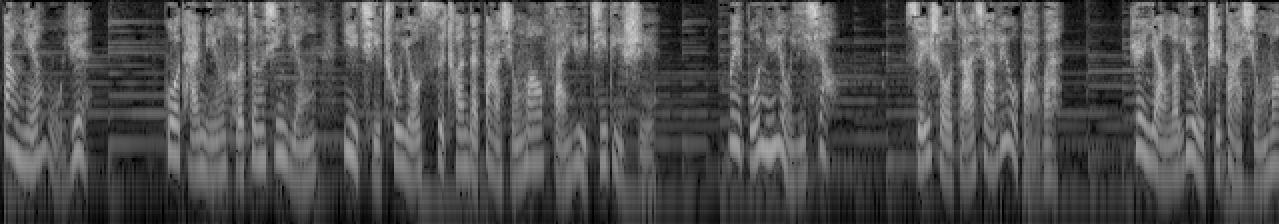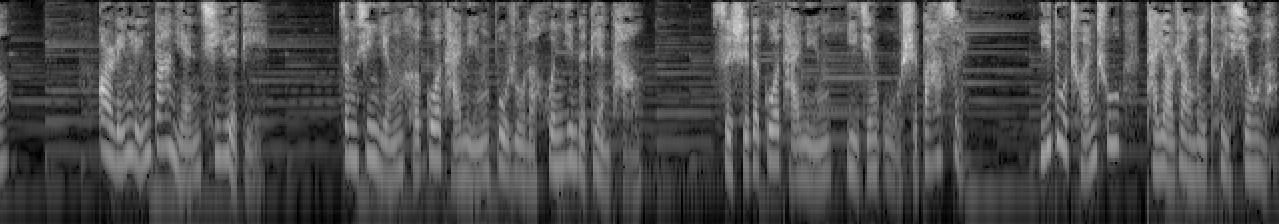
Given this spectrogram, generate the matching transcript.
当年五月。郭台铭和曾心莹一起出游四川的大熊猫繁育基地时，为博女友一笑，随手砸下六百万，认养了六只大熊猫。二零零八年七月底，曾心莹和郭台铭步入了婚姻的殿堂。此时的郭台铭已经五十八岁，一度传出他要让位退休了。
